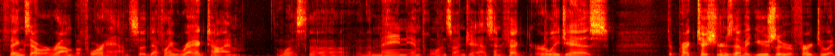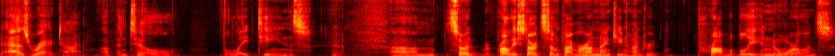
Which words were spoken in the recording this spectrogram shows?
things that were around beforehand. So definitely ragtime was the the main influence on jazz. In fact, early jazz, the practitioners of it usually referred to it as ragtime up until the late teens. Yeah. Um, so it probably starts sometime around 1900, probably in New Orleans,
